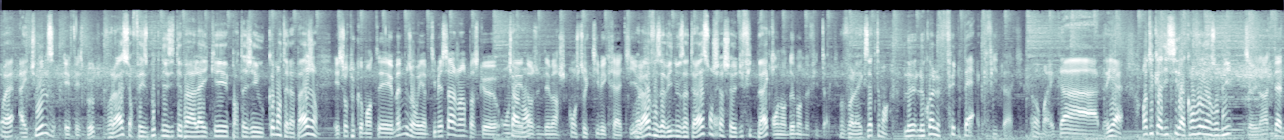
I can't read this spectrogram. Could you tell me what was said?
ouais, iTunes. et Facebook. Voilà, sur Facebook, n'hésitez pas à liker, partager ou commenter la page. Et surtout commenter, même nous envoyer un petit message, hein, parce qu'on est Carrément. dans une démarche constructive et créative. Voilà, vos avis nous intéressent, on cherche euh, du feedback. On en demande de feedback. Voilà, exactement. Le, le quoi Le feedback? Feedback. Oh my god. Yeah. En tout cas, d'ici là, quand vous voyez un zombie, Vous avez dans la tête.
